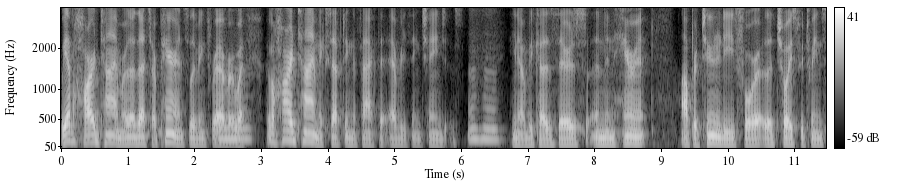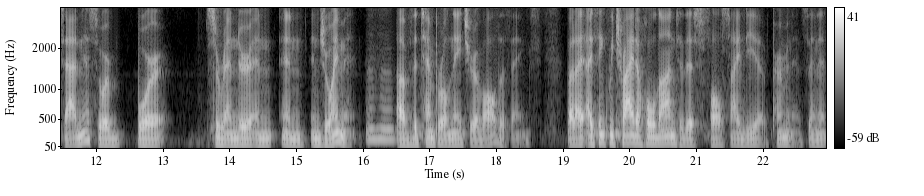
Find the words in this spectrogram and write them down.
we have a hard time or whether that's our parents living forever. We mm-hmm. we have a hard time accepting the fact that everything changes. You know, because there's an inherent opportunity for the choice between sadness or or surrender and and enjoyment mm-hmm. of the temporal nature of all the things. But I, I think we try to hold on to this false idea of permanence, and it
